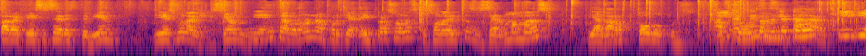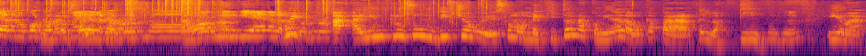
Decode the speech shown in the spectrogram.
para que ese ser esté bien. Y es una adicción bien cabrona, porque hay personas que son adictas a ser mamás y a dar todo, pues. absolutamente todo. Y, y a lo mejor no Ajá, comer, a lo mejor no Ajá, dormir bien, a lo mejor no. a- hay incluso un dicho, güey, es como me quito la comida de la boca para dártelo a ti. Ujú. Y a,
